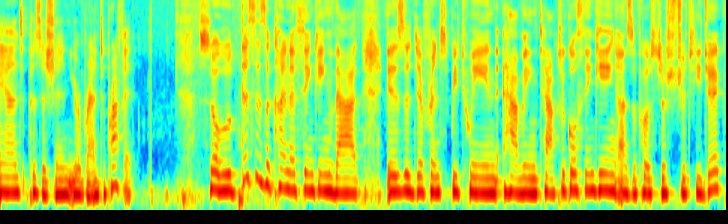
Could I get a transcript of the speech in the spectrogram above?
and position your brand to profit. So, this is a kind of thinking that is a difference between having tactical thinking as opposed to strategic,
